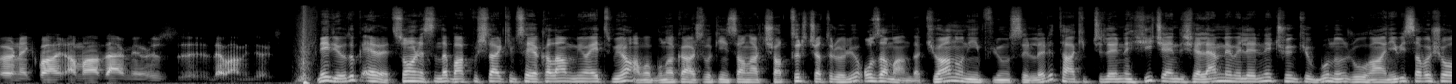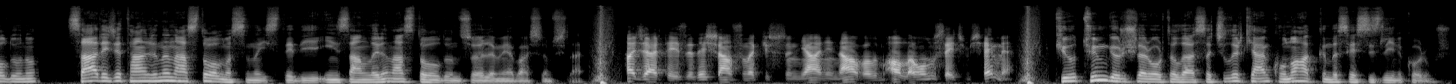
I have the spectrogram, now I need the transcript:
örnek var ama vermiyoruz, e, devam ediyoruz. Ne diyorduk? Evet sonrasında bakmışlar kimse yakalanmıyor etmiyor ama buna karşılık insanlar çatır çatır ölüyor. O zaman da QAnon influencerları takipçilerine hiç endişelenmemelerini çünkü bunun ruhani bir savaş olduğunu sadece Tanrı'nın hasta olmasını istediği insanların hasta olduğunu söylemeye başlamışlar. Hacer teyze de şansına küssün yani ne yapalım Allah onu seçmiş he mi? Q tüm görüşler ortalığa saçılırken konu hakkında sessizliğini korumuş.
